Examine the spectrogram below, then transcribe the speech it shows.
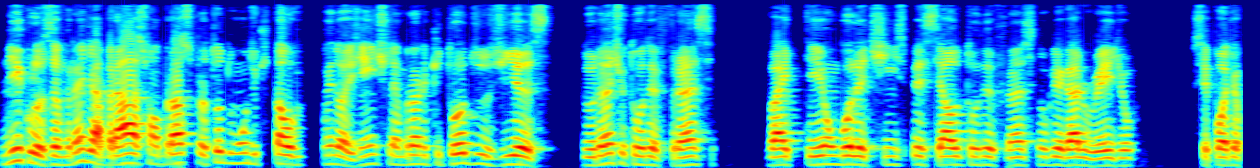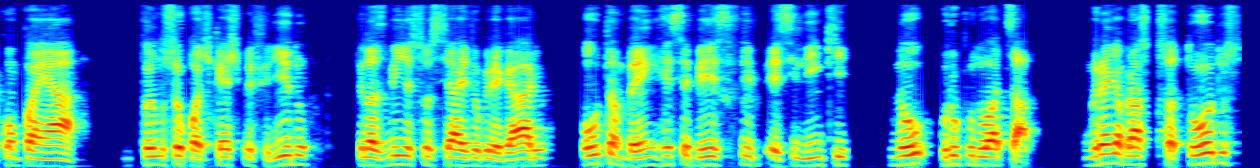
Nicolas, um grande abraço, um abraço para todo mundo que está ouvindo a gente. Lembrando que todos os dias, durante o Tour de France, vai ter um boletim especial do Tour de France no Gregário Radio. Você pode acompanhar pelo seu podcast preferido, pelas mídias sociais do Gregário, ou também receber esse, esse link no grupo do WhatsApp. Um grande abraço a todos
